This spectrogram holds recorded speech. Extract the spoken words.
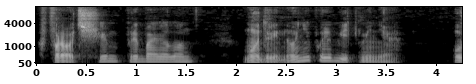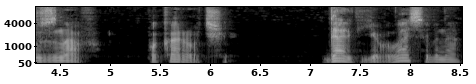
Впрочем, — прибавил он, — мудрено не полюбить меня, узнав покороче. Дарья Власевна,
